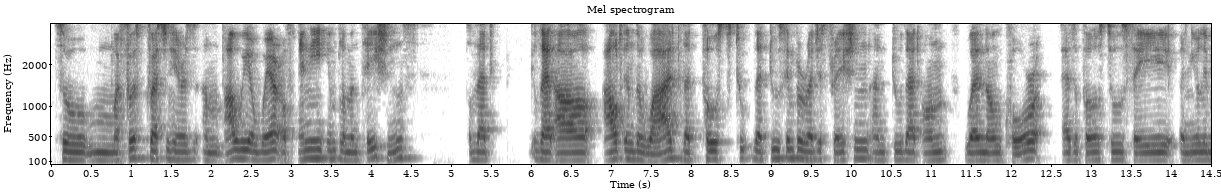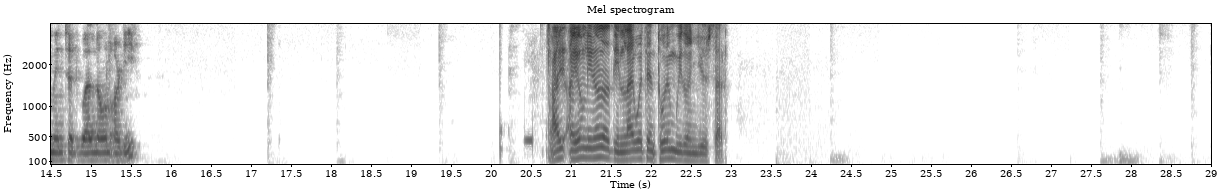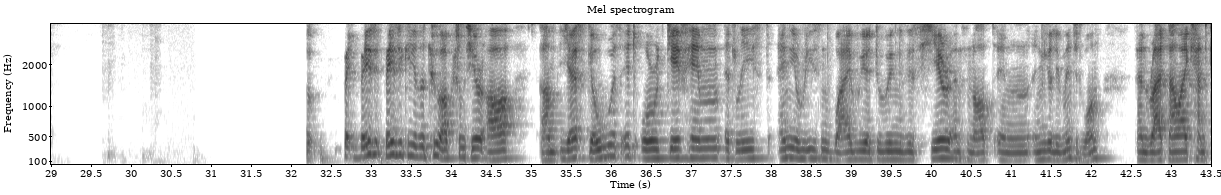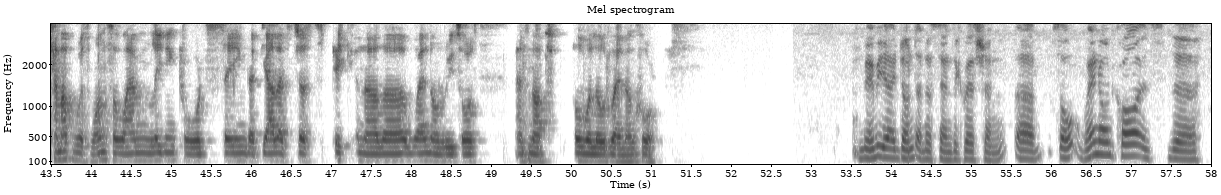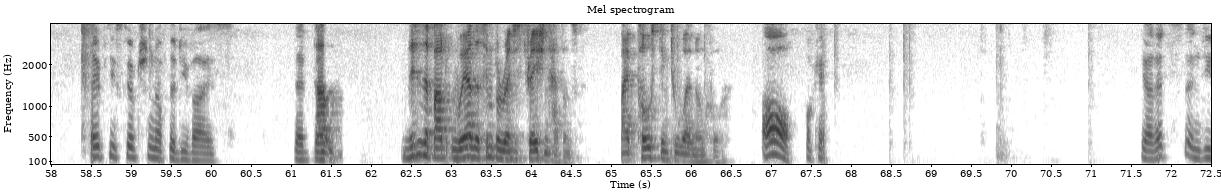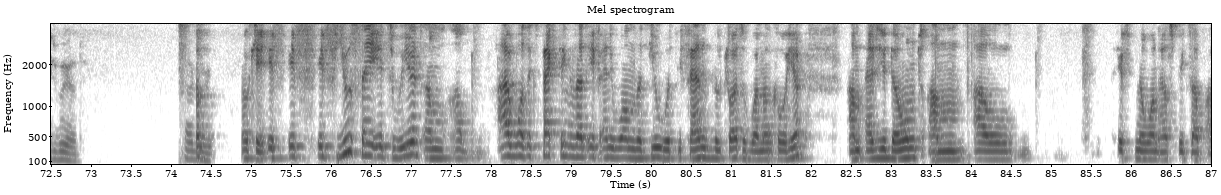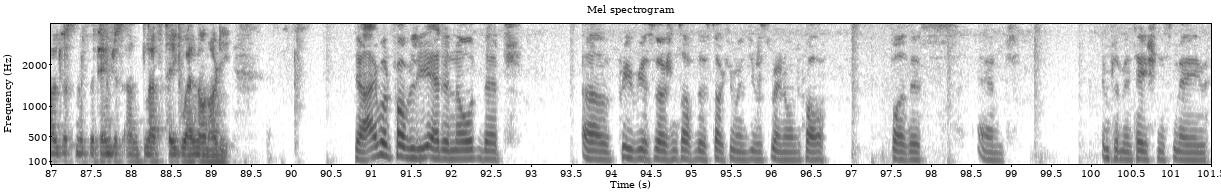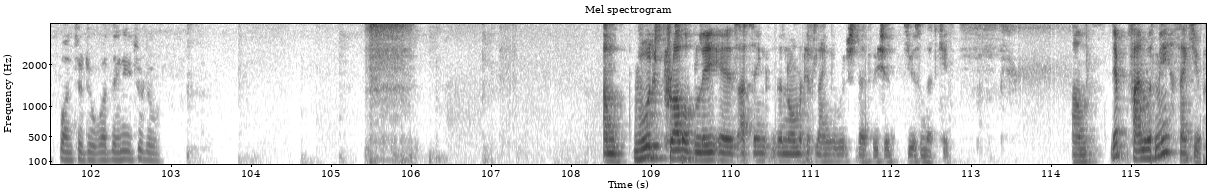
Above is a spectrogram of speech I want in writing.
So my first question here is: um, Are we aware of any implementations that that are out in the wild that post to that do simple registration and do that on well-known core as opposed to say a newly minted well-known RD? I, I only know that in Lightweight M2M we don't use that. So basic, basically, the two options here are um, yes, go with it, or give him at least any reason why we are doing this here and not in a newly minted one. And right now, I can't come up with one, so I'm leaning towards saying that yeah, let's just pick another well-known resource and not overload well-known core. Maybe I don't understand the question. Uh, so well-known core is the safe description of the device. That um, this is about where the simple registration happens by posting to well-known core. Oh, okay. Yeah, that's indeed weird. Oh, okay, if if if you say it's weird, um, um, I was expecting that if anyone that you would defend the choice of well-known core here, um, as you don't, um, I'll if no one else speaks up, I'll just make the changes and let's take well-known RD. Yeah, I would probably add a note that uh, previous versions of this document used well-known core for this, and implementations may want to do what they need to do. Um, would probably is, I think, the normative language that we should use in that case. Um, yep, fine with me. Thank you.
